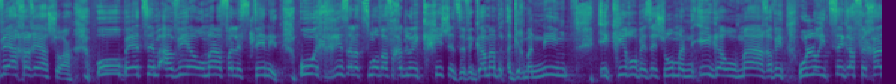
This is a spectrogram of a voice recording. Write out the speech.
ואחרי השואה. הוא בעצם אבי האומה הפלסטינית. הוא הכריז על עצמו ואף אחד לא הכחיש את זה, וגם הגרמנים הכירו בזה שהוא מנהיג האומה הערבית. הוא לא ייצג אף אחד.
